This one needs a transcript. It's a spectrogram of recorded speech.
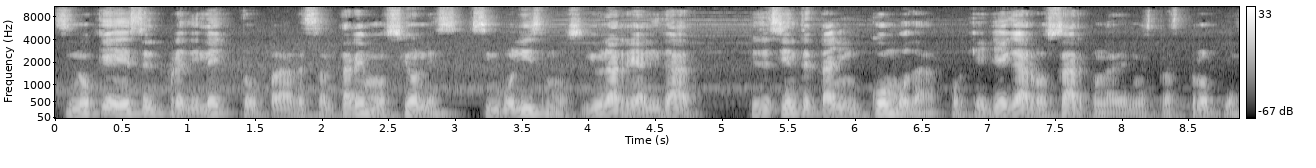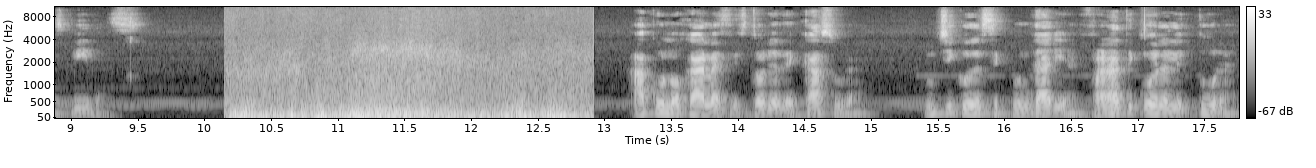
sino que es el predilecto para resaltar emociones, simbolismos y una realidad que se siente tan incómoda porque llega a rozar con la de nuestras propias vidas. Aku no Hana es la historia de Kasuga, un chico de secundaria, fanático de la lectura,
